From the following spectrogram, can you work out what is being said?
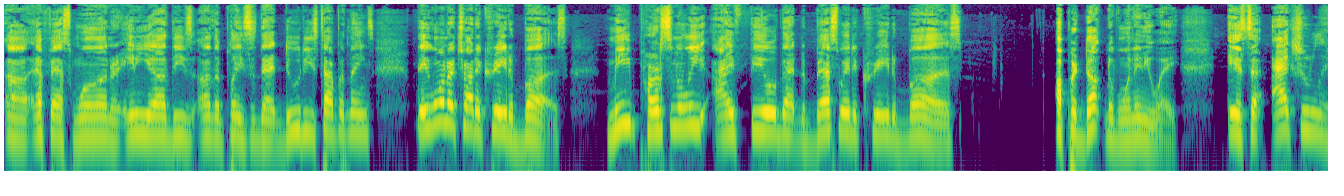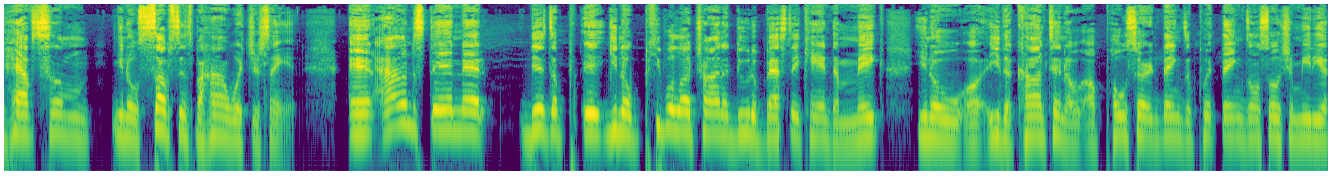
uh, FS1 or any of these other places that do these type of things. They want to try to create a buzz. Me personally, I feel that the best way to create a buzz a productive one anyway, is to actually have some, you know, substance behind what you're saying. And I understand that there's a you know people are trying to do the best they can to make you know or either content or, or, post certain things or put things on social media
